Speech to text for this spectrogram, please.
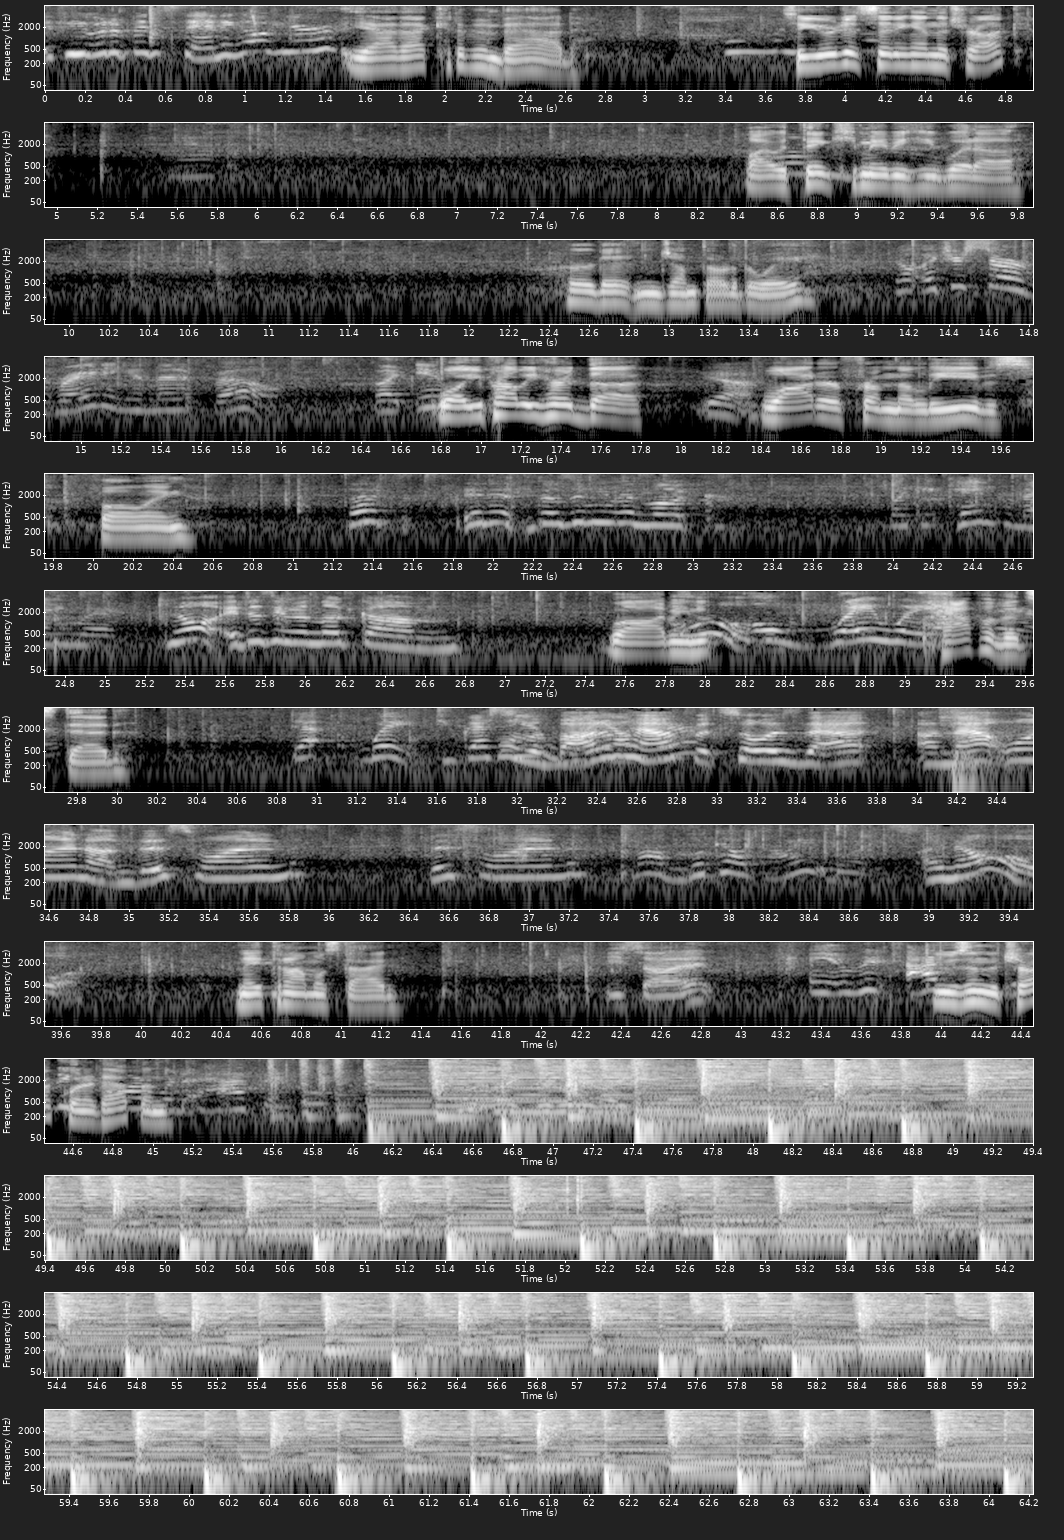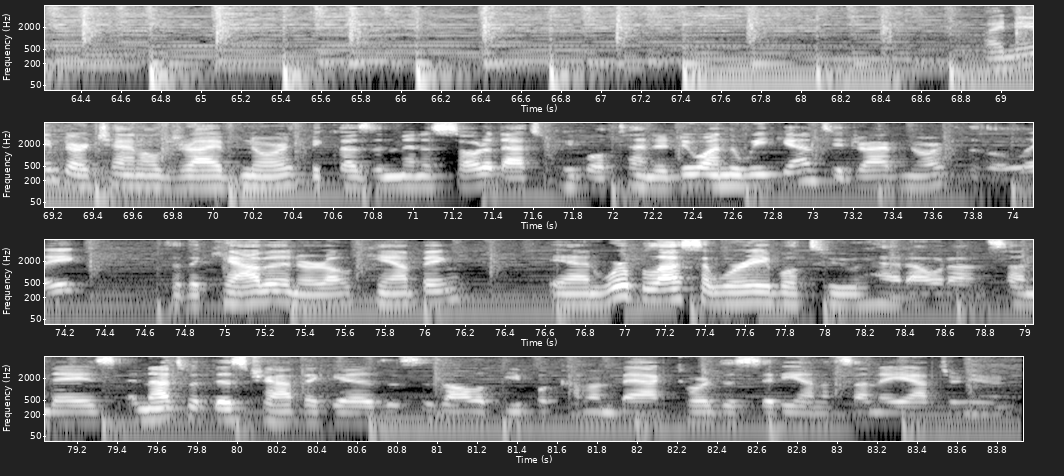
If he would have been standing out here. Yeah, that could have been bad. So you were just sitting in the truck? Well, I would think he- maybe he would have heard it and jumped out of the way. No, it just started raining and then it fell. Like it, Well, you probably heard the Yeah. water from the leaves falling. That's and it doesn't even look. like it came from anywhere. No, it doesn't even look. Um. Well, I mean, Oh, way, way half of it's dead. That, wait, do you guys Well, see the bottom half, there? but so is that on that one, on this one, this one. Mom, look how high it was. I know. Nathan almost died. He saw it. It li- He was in the I- truck when it car happened. Named our channel Drive North because in Minnesota, that's what people tend to do on the weekends. You drive north to the lake, to the cabin, or out camping. And we're blessed that we're able to head out on Sundays. And that's what this traffic is. This is all the people coming back towards the city on a Sunday afternoon.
